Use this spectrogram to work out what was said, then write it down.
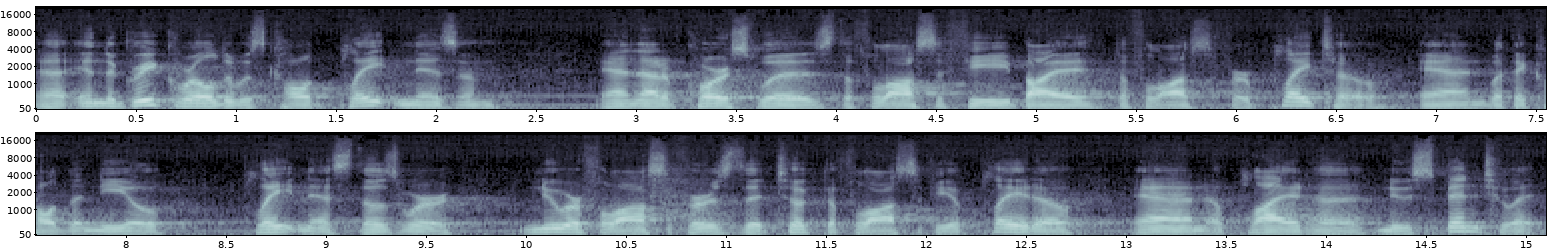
Uh, in the Greek world, it was called Platonism. And that, of course, was the philosophy by the philosopher Plato and what they called the Neoplatonists. Those were newer philosophers that took the philosophy of Plato and applied a new spin to it.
